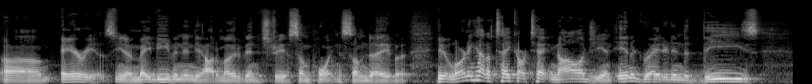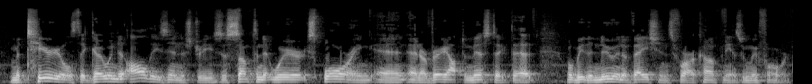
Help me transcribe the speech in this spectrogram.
um, areas, you know, maybe even in the automotive industry at some point and someday. But, you know, learning how to take our technology and integrate it into these materials that go into all these industries is something that we're exploring and, and are very optimistic that will be the new innovations for our company as we move forward.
